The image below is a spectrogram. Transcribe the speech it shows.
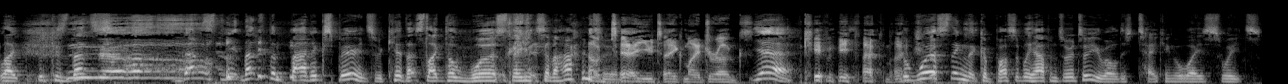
like because that's that's the, that's the bad experience of a kid. That's like the worst thing that's ever happened How to him. dare you take my drugs? Yeah, Give me back my the drugs. worst thing that could possibly happen to a two-year-old is taking away his sweets.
